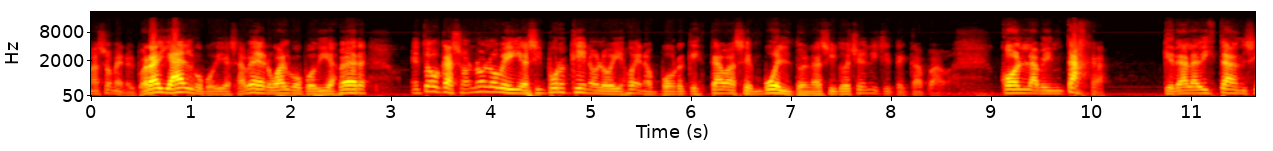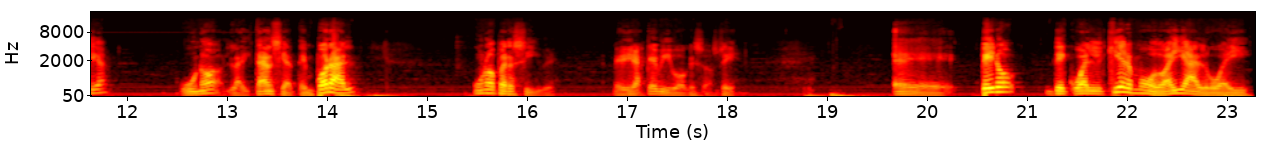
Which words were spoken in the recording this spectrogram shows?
más o menos. Y por ahí algo podías saber o algo podías ver. En todo caso, no lo veías. ¿Y por qué no lo veías? Bueno, porque estabas envuelto en la situación y se te escapaba. Con la ventaja que da la distancia, uno, la distancia temporal, uno percibe. Me dirás, qué vivo que sos, sí eh, pero de cualquier modo hay algo ahí.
